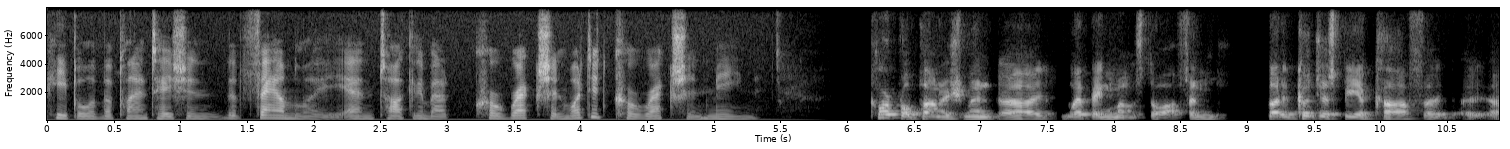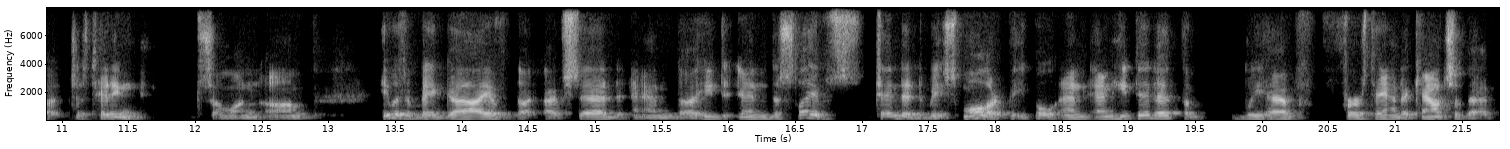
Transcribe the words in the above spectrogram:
people of the plantation, the family, and talking about correction. What did correction mean? Corporal punishment, uh, whipping most often, but it could just be a cuff, uh, uh, just hitting someone. Um, he was a big guy, I've, said, and uh, he and the slaves tended to be smaller people, and and he did hit them. We have firsthand accounts of that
